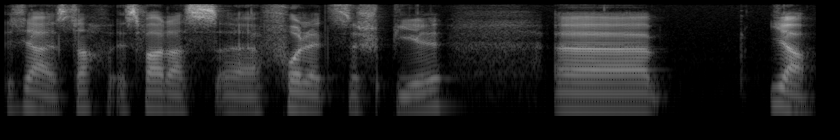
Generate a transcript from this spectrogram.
ja, es, doch, es war das äh, vorletzte Spiel, äh, ja,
